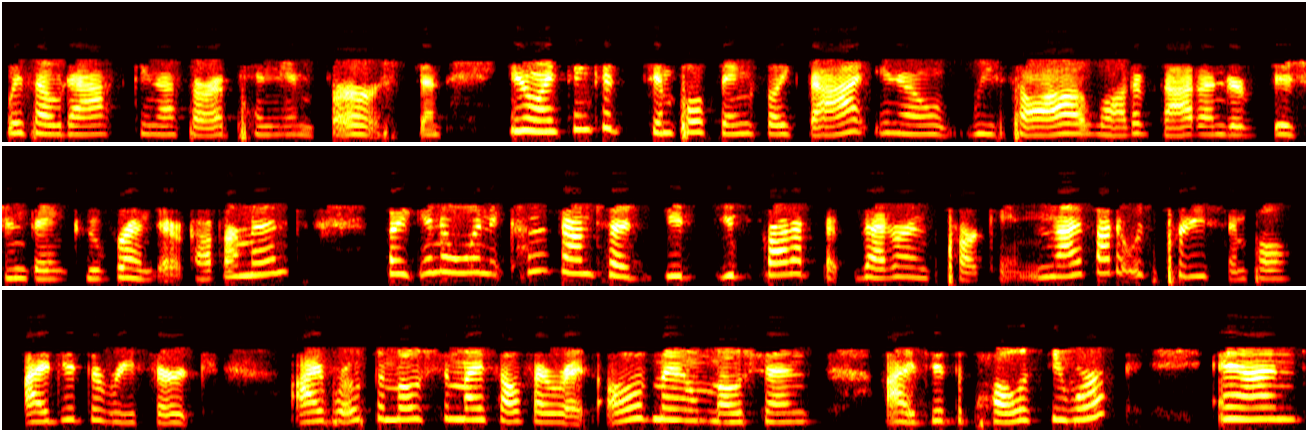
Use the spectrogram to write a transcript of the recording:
without asking us our opinion first? And, you know, I think it's simple things like that. You know, we saw a lot of that under Vision Vancouver and their government. But you know, when it comes down to you, you brought up veterans parking, and I thought it was pretty simple. I did the research. I wrote the motion myself. I read all of my own motions. I did the policy work, and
